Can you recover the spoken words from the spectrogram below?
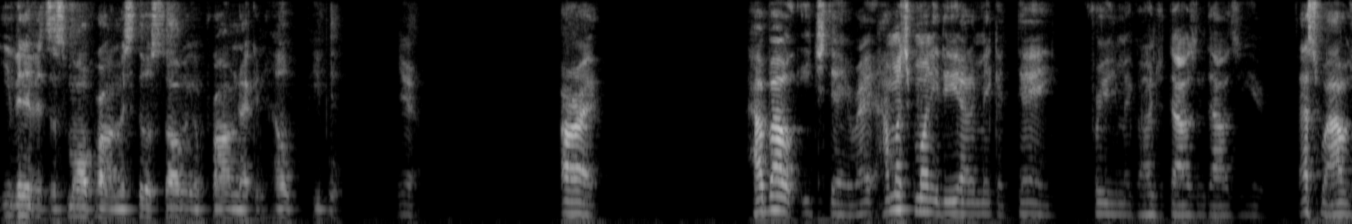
even if it's a small problem, it's still solving a problem that can help people. yeah. All right. How about each day, right? How much money do you have to make a day for you to make a hundred thousand dollars a year? That's what I was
